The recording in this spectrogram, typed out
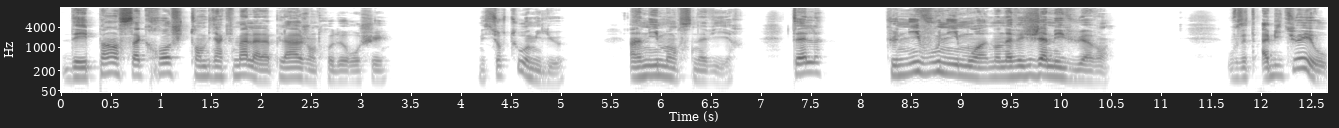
des pins s'accrochent tant bien que mal à la plage entre deux rochers. Mais surtout au milieu, un immense navire, tel que ni vous ni moi n'en avez jamais vu avant. Vous êtes habitués aux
